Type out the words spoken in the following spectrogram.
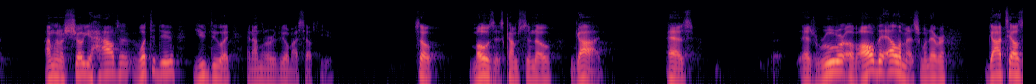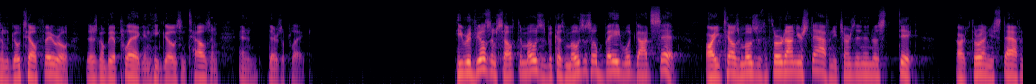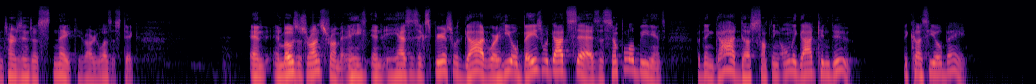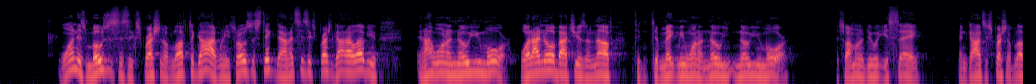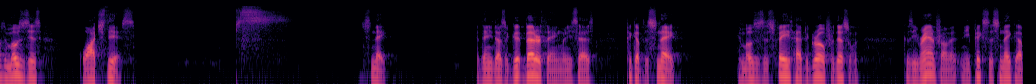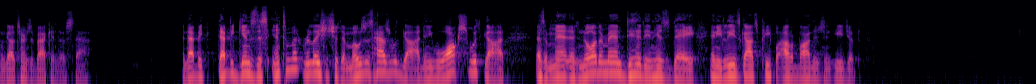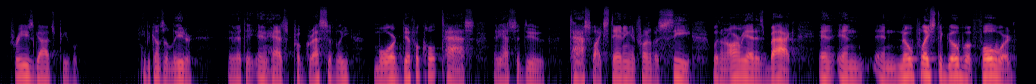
I'm going to show you how to, what to do. You do it, and I'm going to reveal myself to you. So Moses comes to know God as, as ruler of all the elements whenever God tells him to go tell Pharaoh there's going to be a plague, and he goes and tells him, and there's a plague. He reveals himself to Moses because Moses obeyed what God said. Or he tells Moses to throw down your staff, and he turns it into a stick or throw down your staff and turns it into a snake. It already was a stick. And, and Moses runs from it. And he, and he has this experience with God where he obeys what God says, a simple obedience, but then God does something only God can do because he obeyed. One is Moses' expression of love to God. When he throws the stick down, that's his expression God, I love you, and I want to know you more. What I know about you is enough to, to make me want to know, know you more. And so I'm going to do what you say. And God's expression of love to Moses is watch this. Psst. Snake. And then he does a good, better thing when he says, pick up the snake. And Moses' faith had to grow for this one because he ran from it and he picks the snake up and God turns it back into a staff. And that, be, that begins this intimate relationship that Moses has with God, and he walks with God as a man as no other man did in his day, and he leads God's people out of bondage in Egypt. Frees God's people. He becomes a leader and at the, end has progressively more difficult tasks that he has to do. Tasks like standing in front of a sea with an army at his back and, and, and no place to go but forward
